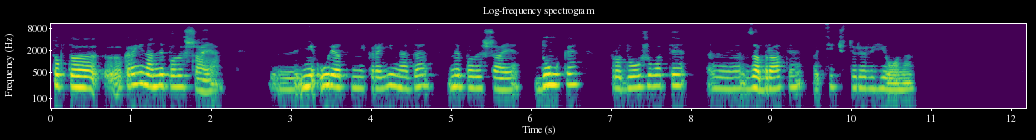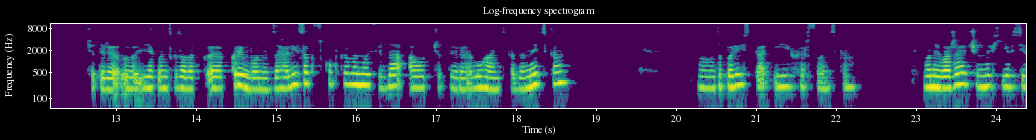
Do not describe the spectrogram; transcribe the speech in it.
Тобто е, країна не полишає, е, ні уряд, ні країна да, не полишає думки продовжувати е, забрати ці чотири регіони. Чотири, як вони сказали, Крим вони взагалі за скобки виносять, да, а от чотири Луганська, Донецька, Запорізька і Херсонська. Вони вважають, що в них є всі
